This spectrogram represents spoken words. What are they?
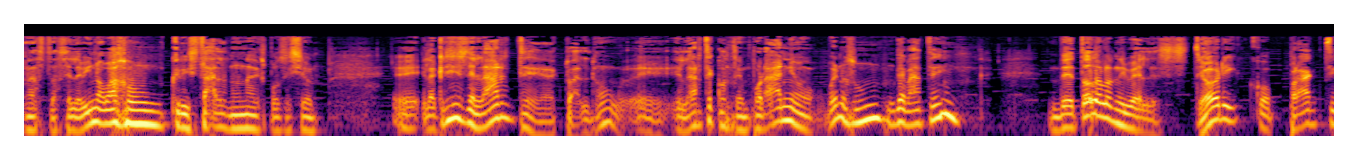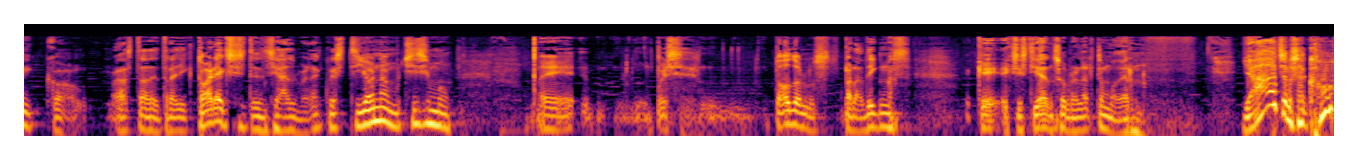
Hasta se le vino abajo un cristal en una exposición. Eh, la crisis del arte actual, ¿no? Eh, el arte contemporáneo, bueno, es un debate de todos los niveles, teórico, práctico, hasta de trayectoria existencial, ¿verdad? Cuestiona muchísimo, eh, pues, todos los paradigmas que existían sobre el arte moderno. Ya, se lo sacó.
